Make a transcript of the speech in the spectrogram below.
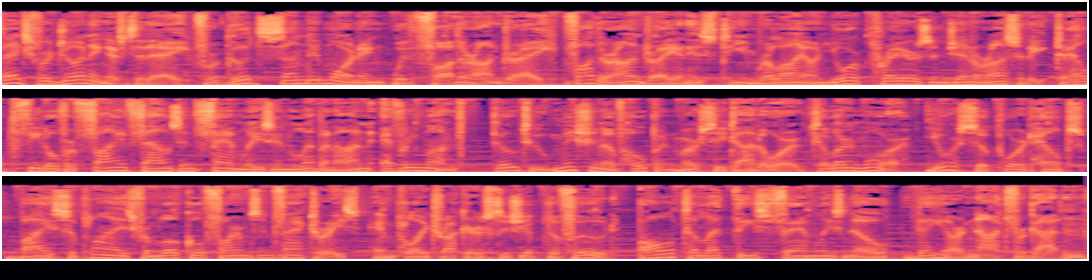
Thanks for joining us today for Good Sunday Morning with Father Andre. Father Andre and his team rely on your prayers and generosity to help feed over 5,000 families in Lebanon every month. Go to missionofhopeandmercy.org to learn more. Your support helps buy supplies from local farms and factories, employ truckers to ship the food, all to let these families know they are not forgotten.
